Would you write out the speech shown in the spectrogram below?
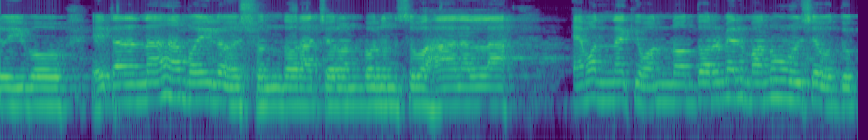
রইব। এটার নাম হইল সুন্দর আচরণ বলুন সুহান আল্লাহ এমন নাকি অন্য ধর্মের মানুষেও দুঃখ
